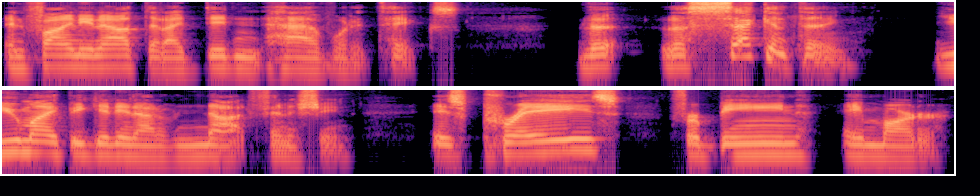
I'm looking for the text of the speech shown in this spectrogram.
and finding out that I didn't have what it takes. The, the second thing you might be getting out of not finishing is praise for being a martyr.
